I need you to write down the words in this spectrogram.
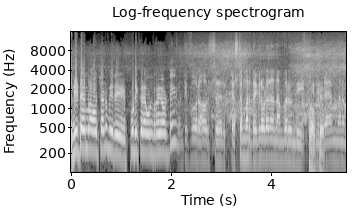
ఎనీ టైం రావచ్చు అండి మీరు ఎప్పుడు ఇక్కడే ఉంటారు కాబట్టి? Twenty four hours sir customer దగ్గర కూడా నా నంబర్ ఉంది. Okay. టైం మనం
